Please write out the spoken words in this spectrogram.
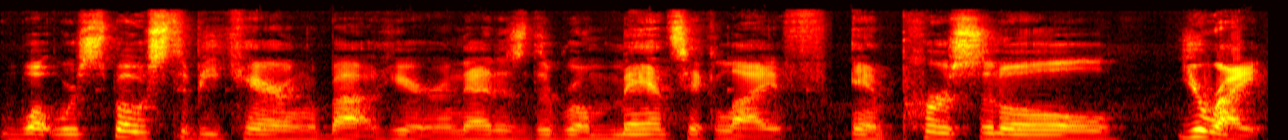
what we're supposed to be caring about here, and that is the romantic life and personal. You're right.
